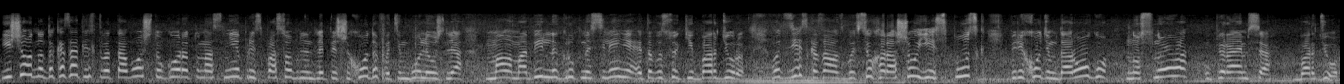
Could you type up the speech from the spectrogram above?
Еще одно доказательство того, что город у нас не приспособлен для пешеходов, а тем более уж для маломобильных групп населения, это высокие бордюры. Вот здесь, казалось бы, все хорошо, есть спуск, переходим дорогу, но снова упираемся в бордюр.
